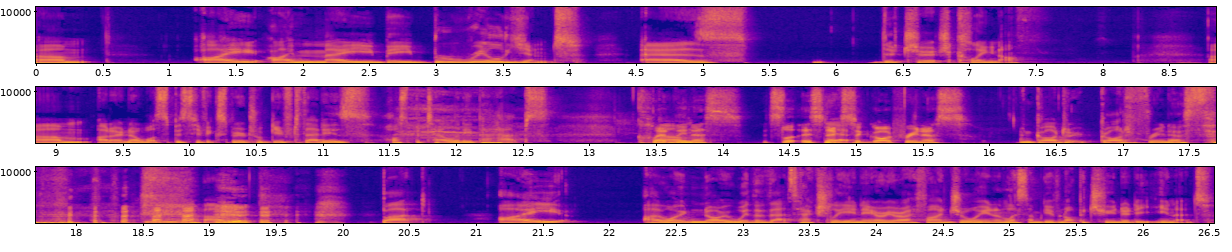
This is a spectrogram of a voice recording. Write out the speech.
Um, I I may be brilliant as the church cleaner. Um, I don't know what specific spiritual gift that is. Hospitality, perhaps. Cleanliness. it's it's next yeah. to godfreeness. God, Godfreeness. um, but I I won't know whether that's actually an area I find joy in unless I'm given opportunity in it.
